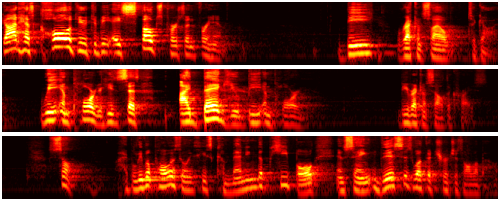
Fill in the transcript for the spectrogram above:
God has called you to be a spokesperson for him. Be reconciled to God. We implore you. He says, I beg you, be implored. Be reconciled to Christ. So, I believe what Paul is doing, is he's commending the people and saying, This is what the church is all about.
